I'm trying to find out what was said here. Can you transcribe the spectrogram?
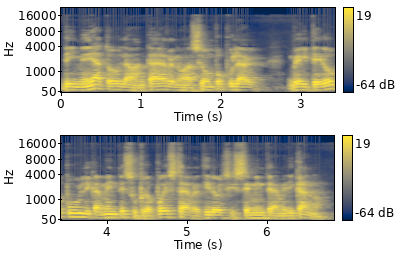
De inmediato, la bancada de Renovación Popular reiteró públicamente su propuesta de retiro del sistema interamericano,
